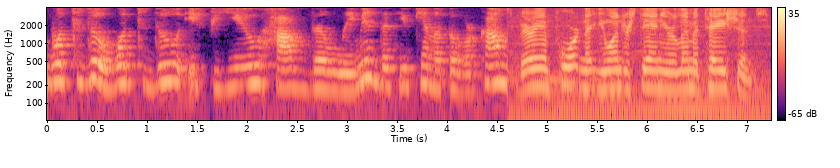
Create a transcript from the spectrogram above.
what to do. What to do if you have the limit that you cannot overcome. Very important that you understand your limitations.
